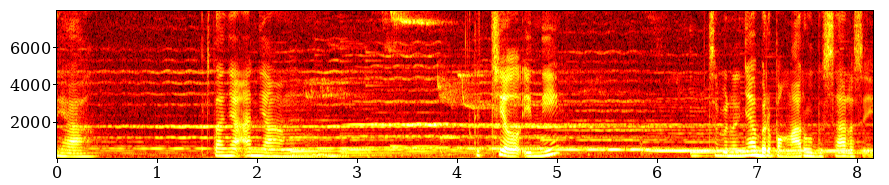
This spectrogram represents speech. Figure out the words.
Ya, pertanyaan yang kecil ini sebenarnya berpengaruh besar sih.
